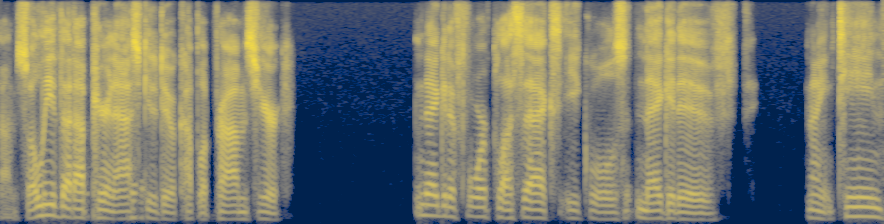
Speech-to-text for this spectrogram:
Um, so I'll leave that up here and ask you to do a couple of problems here. Negative 4 plus x equals negative 19.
